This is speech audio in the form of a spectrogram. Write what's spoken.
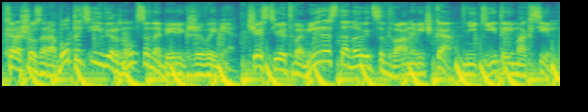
хорошо заработать и вернуться на берег живыми. Частью этого мира становятся два новичка – Никита и Максим.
